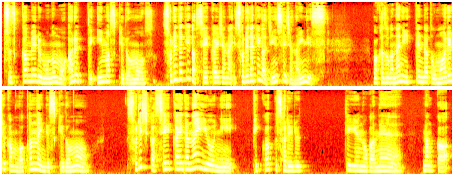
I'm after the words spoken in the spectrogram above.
つかめるものもあるって言いますけども、それだけが正解じゃない。それだけが人生じゃないんです。若造が何言ってんだと思われるかもわかんないんですけども、それしか正解がないようにピックアップされるっていうのがね、なんか、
